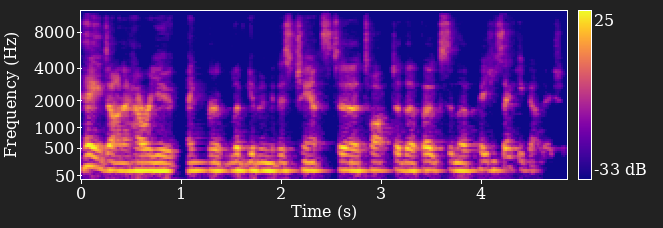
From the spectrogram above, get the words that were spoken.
Hey, Donna, how are you? Thanks for giving me this chance to talk to the folks in the Patient Safety Foundation.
